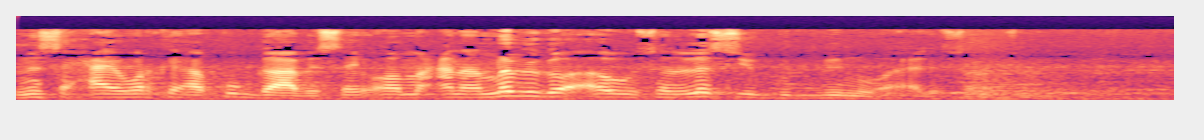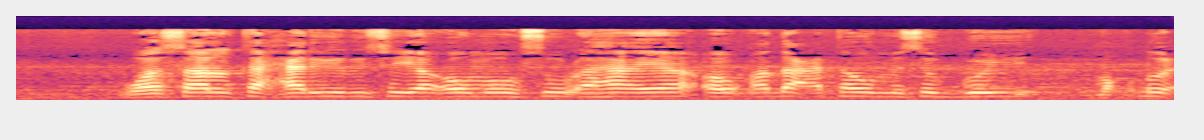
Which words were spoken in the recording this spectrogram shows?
nin saxaabi warkii aad ku gaabisay oo macnaa nabiga ausan la sii gudbin waa alay salatu wasalta xariirisaya oo mawsuul ahaaya ow qadactahu mise goy maqduuc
